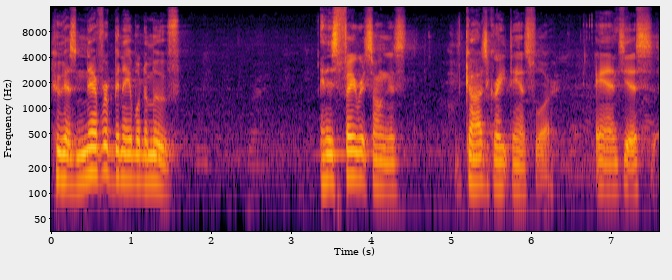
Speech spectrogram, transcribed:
who has never been able to move and his favorite song is god's great dance floor and just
